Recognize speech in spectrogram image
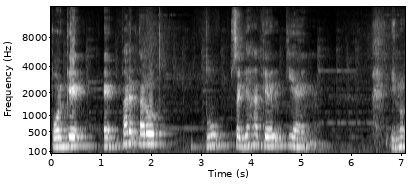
Porque eh, para el tarot, tú serías aquel quien... Y no,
